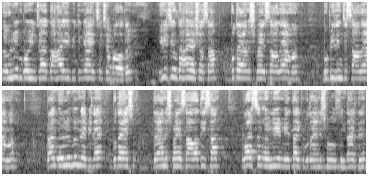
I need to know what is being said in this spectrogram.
ömrüm boyunca daha iyi bir dünya için çabaladım. 100 yıl daha yaşasam bu dayanışmayı sağlayamam. Bu bilinci sağlayamam. Ben ölümümle bile bu dayanışmayı sağladıysam varsın ölüyüm yeter ki bu dayanışma olsun derdi.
